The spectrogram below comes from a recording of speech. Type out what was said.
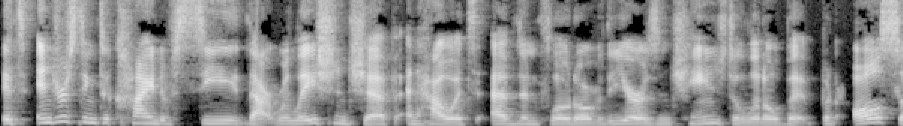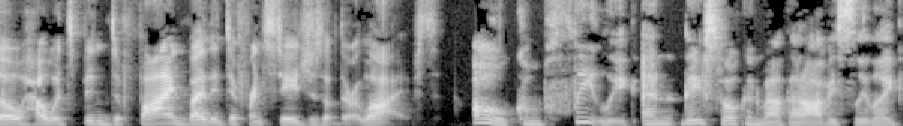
it's interesting to kind of see that relationship and how it's ebbed and flowed over the years and changed a little bit, but also how it's been defined by the different stages of their lives. Oh, completely. And they've spoken about that, obviously, like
